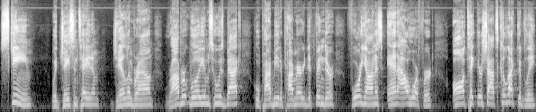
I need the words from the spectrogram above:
scheme with Jayson Tatum, Jaylen Brown, Robert Williams, who is back, who will probably be the primary defender for Giannis and Al Horford, all take their shots collectively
